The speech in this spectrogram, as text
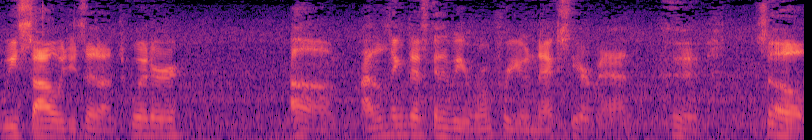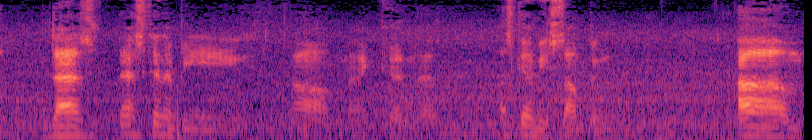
we saw what you said on Twitter. Um, I don't think there's gonna be room for you next year, man. so that's that's gonna be, oh my goodness, that's gonna be something. Um,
